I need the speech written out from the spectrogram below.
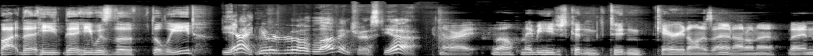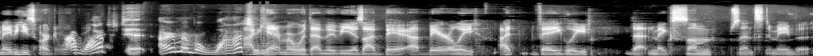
But that he that he was the the lead. Yeah, he was the love interest. Yeah. All right. Well, maybe he just couldn't couldn't carry it on his own. I don't know. But and maybe he's hard to work. I watched it. I remember watching. I can't remember what that movie is. I ba- I barely I vaguely that makes some sense to me, but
